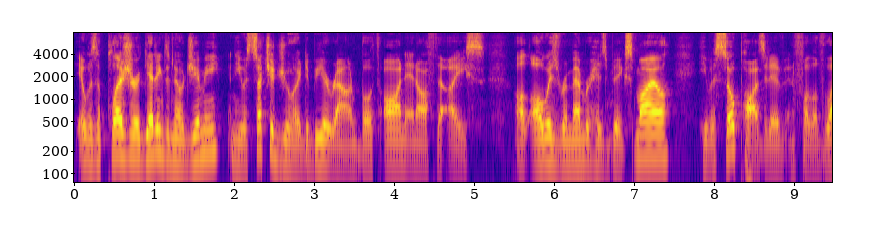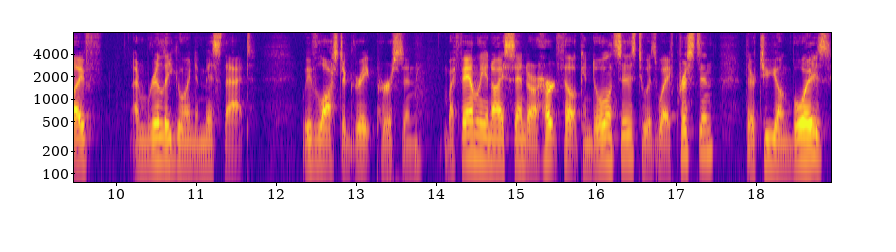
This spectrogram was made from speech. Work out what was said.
It was a pleasure getting to know Jimmy, and he was such a joy to be around both on and off the ice. I'll always remember his big smile. He was so positive and full of life. I'm really going to miss that. We've lost a great person. My family and I send our heartfelt condolences to his wife Kristen, their two young boys,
